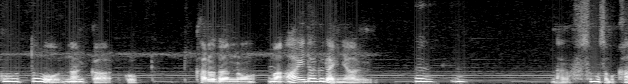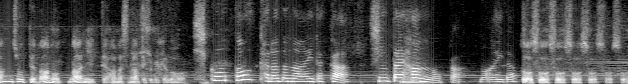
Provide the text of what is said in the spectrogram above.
考となんかこう、体の、まあ、間ぐらいにある、うんうん、なんかそもそも感情って何の何って話になってくるけど。思考と体の間か身体反応かの間、うん、そうそうそうそうそうそうそう。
